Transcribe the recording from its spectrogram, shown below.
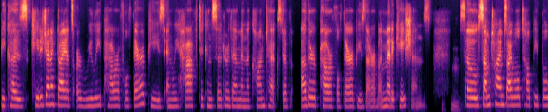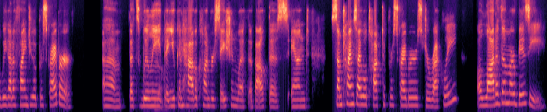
because ketogenic diets are really powerful therapies, and we have to consider them in the context of other powerful therapies that are like medications. Mhm. So sometimes I will tell people, we got to find you a prescriber um, that's willing Yeah. that you can have a conversation with about this. And sometimes I will talk to prescribers directly. A lot of them are busy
